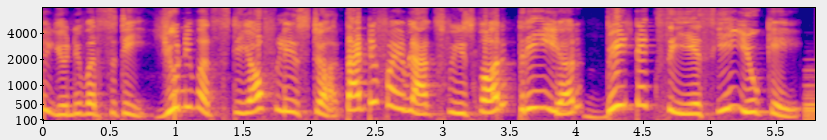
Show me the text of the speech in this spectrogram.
University, University of Leicester, 35 lakhs fees for 3 year BTech CSE UK.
